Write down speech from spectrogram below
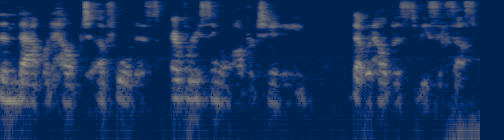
then that would help to afford us every single opportunity that would help us to be successful.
